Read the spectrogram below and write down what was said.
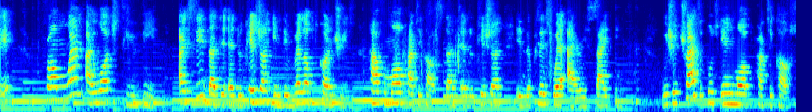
okay from when I watch TV, I see that the education in developed countries have more practicals than education in the place where I reside in. We should try to put in more practicals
